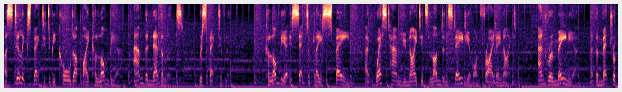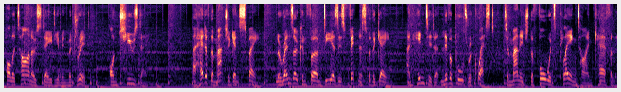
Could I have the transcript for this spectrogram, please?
are still expected to be called up by Colombia and the Netherlands, respectively. Colombia is set to play Spain at West Ham United's London Stadium on Friday night, and Romania at the Metropolitano Stadium in Madrid on Tuesday. Ahead of the match against Spain, Lorenzo confirmed Diaz's fitness for the game and hinted at Liverpool's request to manage the forward's playing time carefully.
